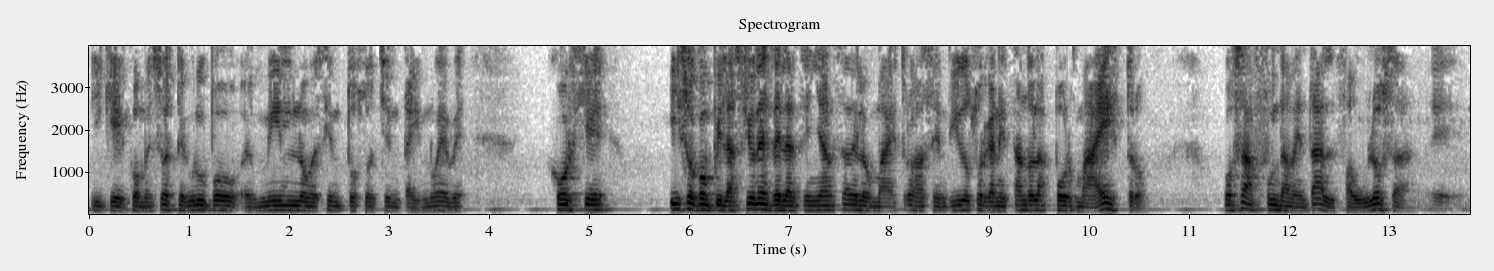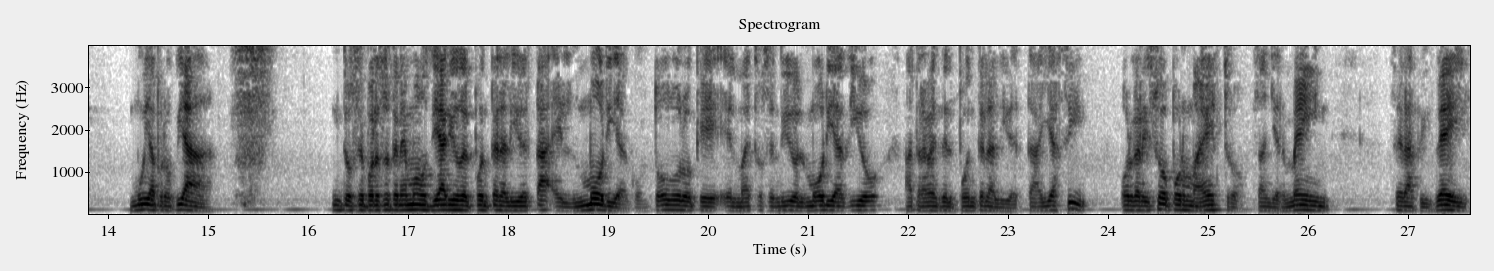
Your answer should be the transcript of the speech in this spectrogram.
y que comenzó este grupo en 1989, Jorge hizo compilaciones de la enseñanza de los maestros ascendidos organizándolas por maestro, cosa fundamental, fabulosa, eh, muy apropiada. Entonces por eso tenemos Diario del Puente de la Libertad, el Moria, con todo lo que el maestro ascendido, el Moria, dio a través del Puente de la Libertad. Y así organizó por maestro Saint Germain, Serapis Bay.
